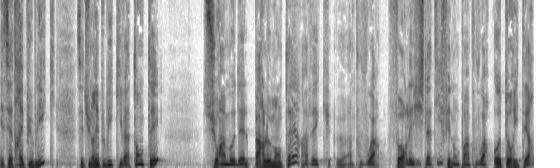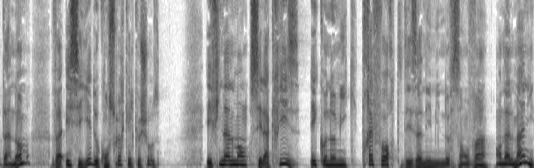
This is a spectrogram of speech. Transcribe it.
Et cette république, c'est une république qui va tenter sur un modèle parlementaire avec euh, un pouvoir fort législatif et non pas un pouvoir autoritaire d'un homme, va essayer de construire quelque chose. Et finalement, c'est la crise économique très forte des années 1920 en Allemagne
